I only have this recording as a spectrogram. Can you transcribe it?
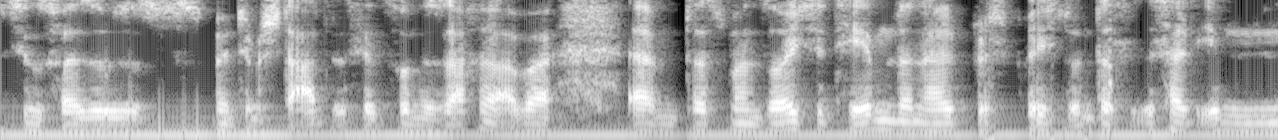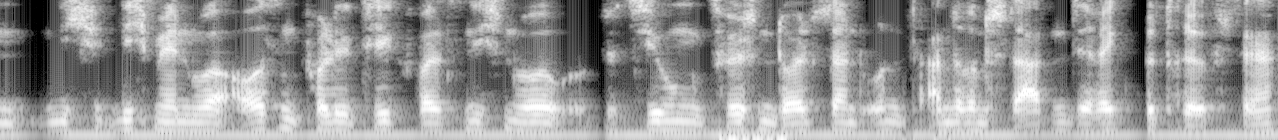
beziehungsweise mit dem Staat ist jetzt so eine Sache, aber ähm, dass man solche Themen dann halt bespricht und das ist halt eben nicht, nicht mehr nur Außenpolitik, weil es nicht nur Beziehungen zwischen Deutschland und anderen Staaten direkt betrifft. Ja.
